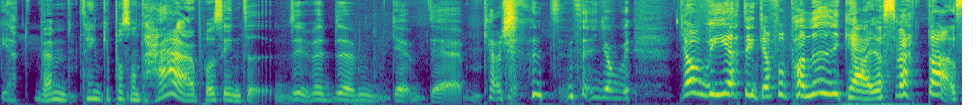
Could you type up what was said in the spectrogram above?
vet, vem tänker på sånt här på sin tid? Det, det, det, kanske jag, jag vet inte, jag får panik här, jag svettas.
